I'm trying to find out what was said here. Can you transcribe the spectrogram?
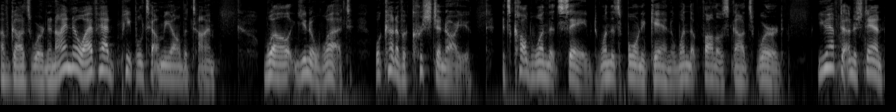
of God's word. And I know I've had people tell me all the time, well, you know what? What kind of a Christian are you? It's called one that's saved, one that's born again, and one that follows God's word. You have to understand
